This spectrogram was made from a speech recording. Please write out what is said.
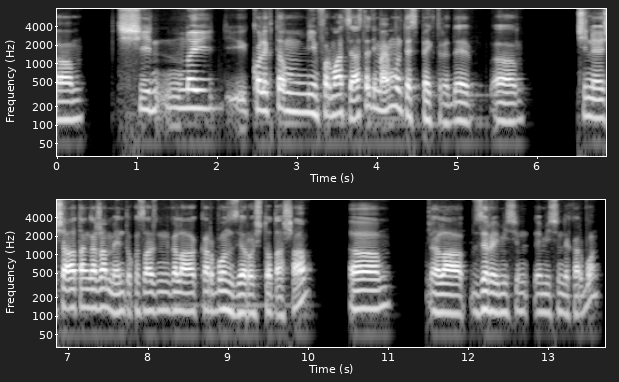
Uh, și noi colectăm informația asta din mai multe spectre de uh, cine și-a luat angajamentul că o să ajungă la carbon zero și tot așa, uh, la zero emisiuni, emisiuni de carbon,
